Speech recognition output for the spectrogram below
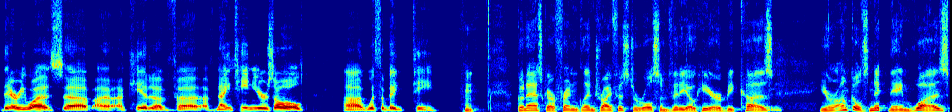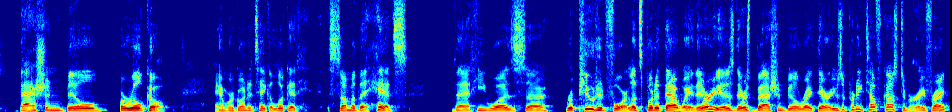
there he was uh, a, a, kid of, of 19 years old with a big team hmm. going to ask our friend glenn dreyfus to roll some video here because mm. your uncle's nickname was bashin bill barilko and we're going to take a look at some of the hits that he was uh, reputed for. Let's put it that way. There he is. There's Bashin Bill right there. He was a pretty tough customer, eh, Frank?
